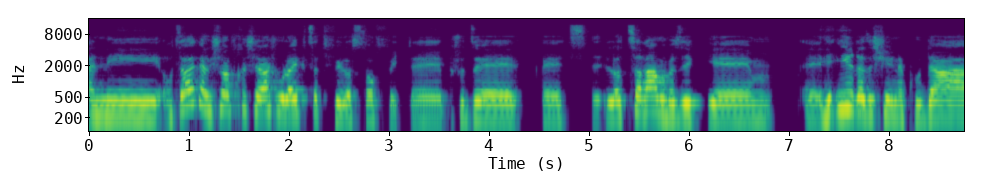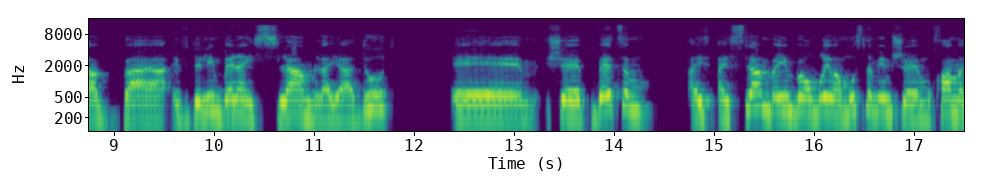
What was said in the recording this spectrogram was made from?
אני רוצה רגע לשאול אותך שאלה שאולי קצת פילוסופית, אה, פשוט זה אה, לא צרם אבל זה אה, האיר איזושהי נקודה בהבדלים בין האסלאם ליהדות שבעצם האסלאם באים ואומרים המוסלמים שמוחמד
